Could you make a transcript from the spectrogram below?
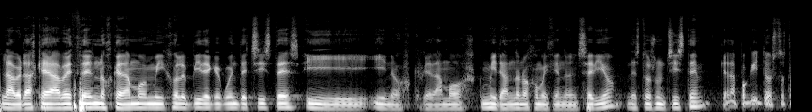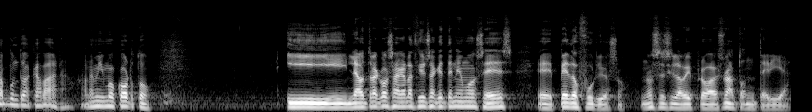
La verdad es que a veces nos quedamos, mi hijo le pide que cuente chistes y, nos quedamos mirándonos como diciendo, ¿en serio? ¿Esto es un chiste? Queda poquito, esto está a punto de acabar, ahora mismo corto. Y la otra cosa graciosa que tenemos es eh, pedo furioso. No sé si lo habéis probado, es una tontería.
